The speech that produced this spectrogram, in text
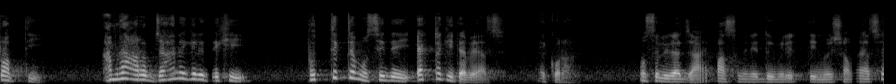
প্রাপ্তি। আমরা আরব জাহানে গেলে দেখি প্রত্যেকটা মসজিদেই একটা কিতাবে আছে এই কোরআন। মুসলিরা যায়, পাঁচ মিনিট, দুই মিনিট, তিন মিনিট সময় আছে,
